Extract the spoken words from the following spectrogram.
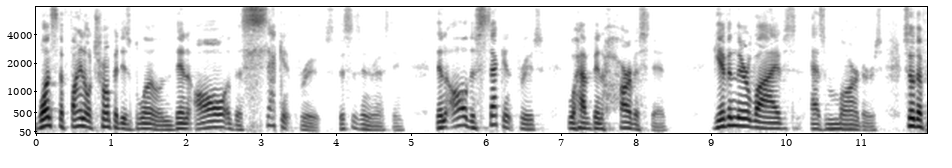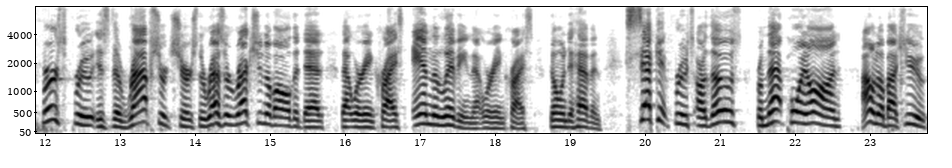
once the final trumpet is blown, then all of the second fruits, this is interesting, then all the second fruits will have been harvested given their lives as martyrs. So the first fruit is the raptured church, the resurrection of all the dead that were in Christ and the living that were in Christ going to heaven. Second fruits are those from that point on. I don't know about you,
